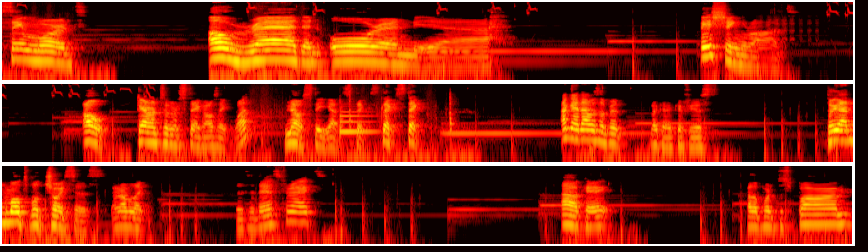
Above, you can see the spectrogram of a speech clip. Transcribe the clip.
Same words. Oh, red and orange. Yeah. Fishing rod. Oh, carrot and a stick. I was like, what? No, stick. Yeah, stick, stick, stick. Okay, that was a bit... Okay, confused. So you had multiple choices. And I'm like, is it this right? Oh, okay. Teleport to spawn.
